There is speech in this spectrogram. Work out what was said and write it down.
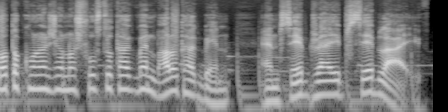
ততক্ষণের জন্য সুস্থ থাকবেন ভালো থাকবেন and save drive save life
